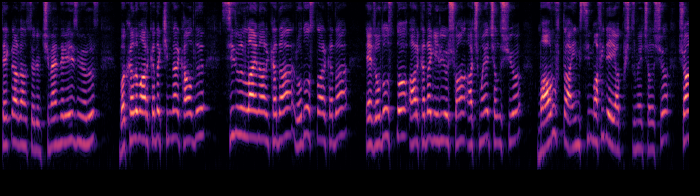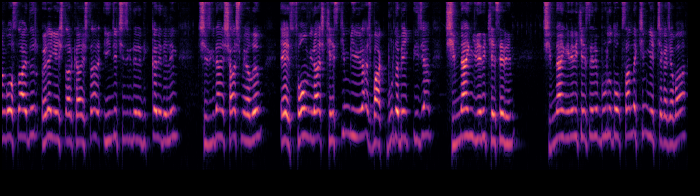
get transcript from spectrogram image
Tekrardan söylüyorum çimenleri ezmiyoruz. Bakalım arkada kimler kaldı. Silverline arkada. Rodos da arkada. E Rodos da arkada geliyor şu an açmaya çalışıyor. Maruf da MC Mafide'ye yapıştırmaya çalışıyor. Şu an Ghost Rider öne geçti arkadaşlar. İnce çizgilere dikkat edelim. Çizgiden şaşmayalım. Evet son viraj keskin bir viraj. Bak burada bekleyeceğim. Çimden gideni keserim. Çimden gideni keserim. Burada 90'da kim geçecek acaba?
